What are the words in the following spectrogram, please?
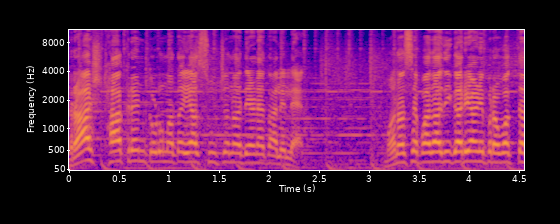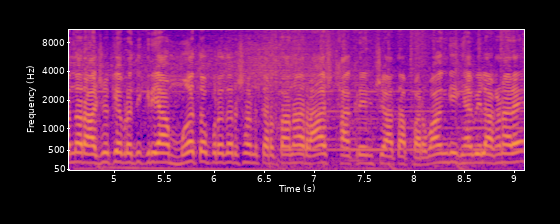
राज ठाकरेंकडून आता या सूचना देण्यात आलेल्या आहेत. मनसे पदाधिकारी आणि प्रवक्त्यांना राजकीय प्रतिक्रिया मत प्रदर्शन करताना राज ठाकरेंची आता परवानगी घ्यावी लागणार आहे.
